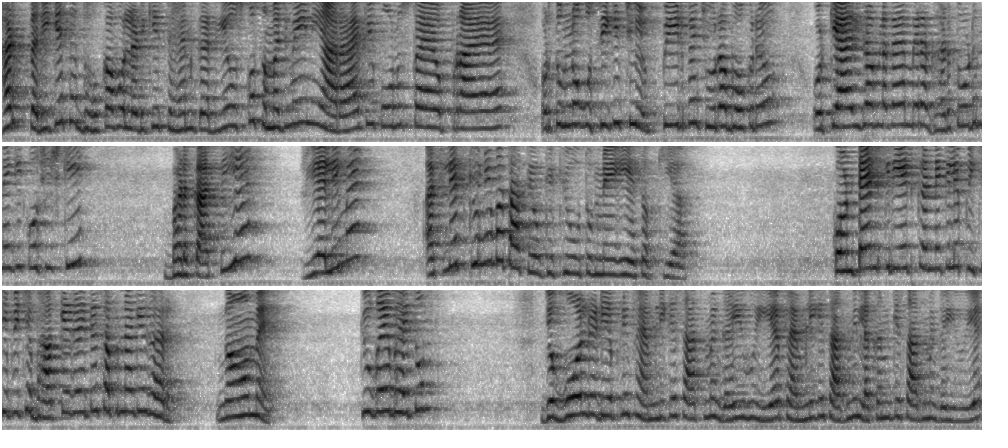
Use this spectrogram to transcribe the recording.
हर तरीके से धोखा वो लड़की सहन कर रही है, उसको समझ में ही नहीं आ रहा है कि कौन उसका ऊपर आया है, और तुम लोग उसी की पीठ पे चूरा भोग रहे हो? और क्या इल्ज़ाम लगाया मेरा घर तोड़ने की कोशिश की? भड़काती है? रियली में? असलियत क्यों नहीं बताते हो कि क्यों तुमने ये सब किया? कंटेंट क्रिएट करने के लिए पीछे पीछे भाग के गए थे सपना के घर, गाँव में। क्यों गए भाई तुम? जो वो ऑलरेडी अपनी फैमिली के साथ में गई हुई है फैमिली के साथ में लखन के साथ में गई हुई है,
